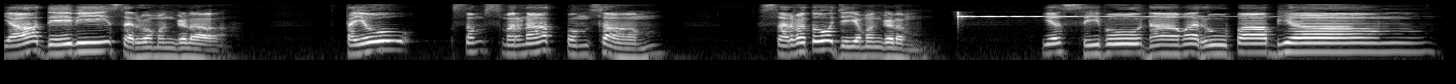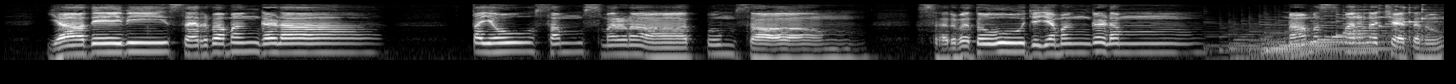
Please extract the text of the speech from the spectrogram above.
యా దేవీ సర్వమంగళ. తయో సంస్మరణాత్ పుంసాం. సర్వతో జయమంగళం. యస్ శివో నామరూపాభ్యాం. యా దేవీ సర్వమంగళా. తయో సంస్మరణాత్ పుంసాం సర్వతో జయమంగళం నామస్మరణ చేతను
